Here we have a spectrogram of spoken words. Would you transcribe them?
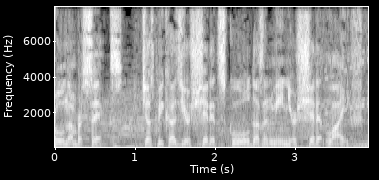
Rule number six. Just because you're shit at school doesn't mean you're shit at life.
